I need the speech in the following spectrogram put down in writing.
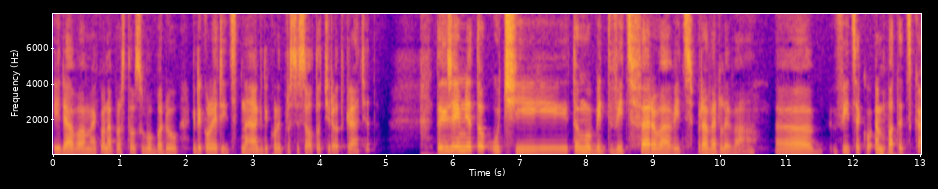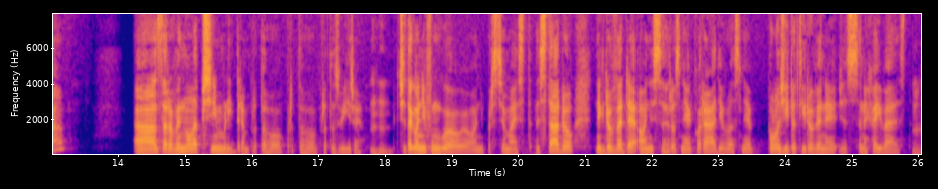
jí dávám jako naprostou svobodu kdykoliv říct ne a kdykoliv prostě se otočit a odkráčet. Takže i mě to učí tomu být víc férová, víc spravedlivá, eh, víc jako empatická, a zároveň lepším lídrem pro toho, pro toho, pro to zvíře. Mm-hmm. Protože tak oni fungují, jo, oni prostě mají stádo, někdo vede a oni se hrozně jako rádi vlastně položí do té roviny, že se nechají vést. Mm.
